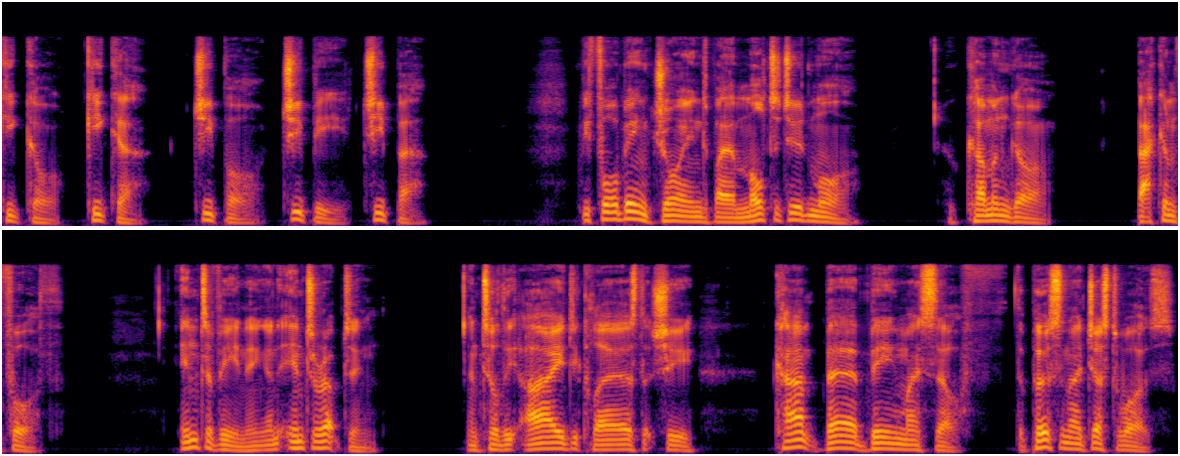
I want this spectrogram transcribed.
Kiko, Kika, Chipo, Chipi, Chipa, before being joined by a multitude more who come and go, back and forth, intervening and interrupting until the I declares that she can't bear being myself, the person I just was,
